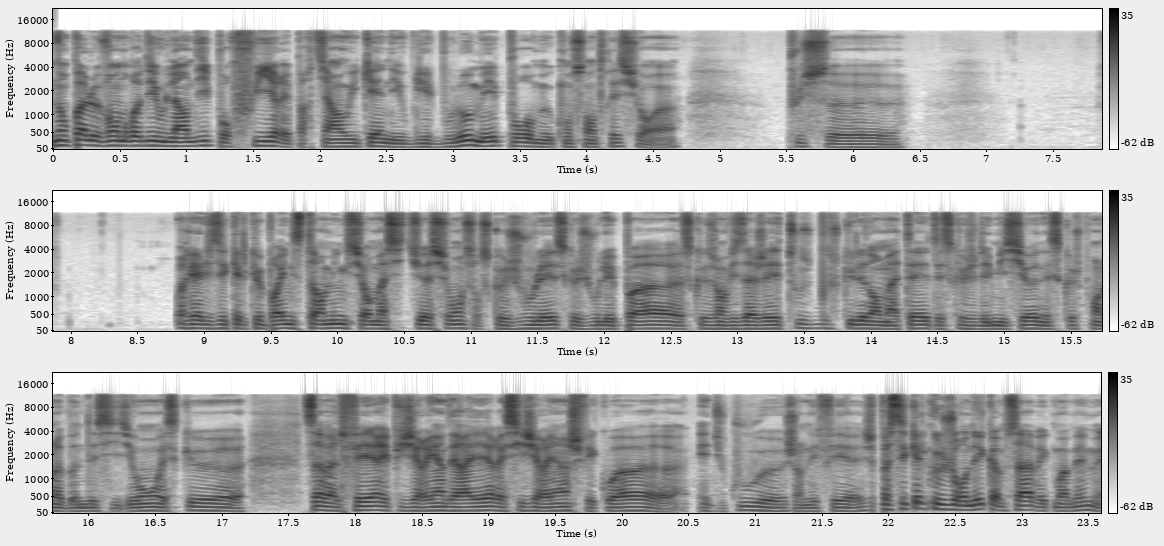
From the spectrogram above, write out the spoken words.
non pas le vendredi ou le lundi pour fuir et partir un week-end et oublier le boulot, mais pour me concentrer sur plus réaliser quelques brainstorming sur ma situation, sur ce que je voulais, ce que je voulais pas, ce que j'envisageais, tout se bousculer dans ma tête. Est-ce que je démissionne? Est-ce que je prends la bonne décision? Est-ce que euh, ça va le faire? Et puis j'ai rien derrière. Et si j'ai rien, je fais quoi? Et du coup, j'en ai fait. J'ai passé quelques journées comme ça avec moi-même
